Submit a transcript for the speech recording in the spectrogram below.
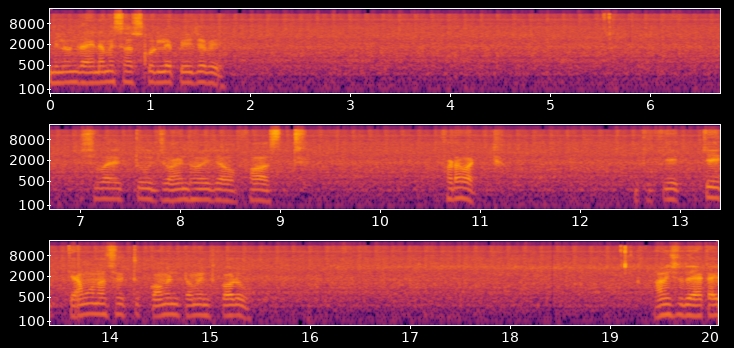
মিলন রায় নামে সার্চ করলে পেয়ে যাবে। সবাই একটু জয়েন্ট হয়ে যাও ফার্স্ট ফটাফট কে কে কেমন আছো একটু কমেন্ট টমেন্ট করো। আমি শুধু একাই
